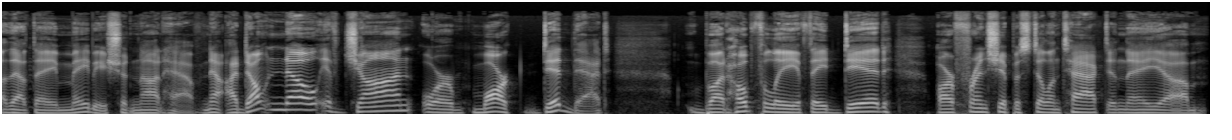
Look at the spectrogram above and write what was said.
that they maybe should not have. Now, I don't know if John or Mark did that, but hopefully, if they did, our friendship is still intact, and they, um,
